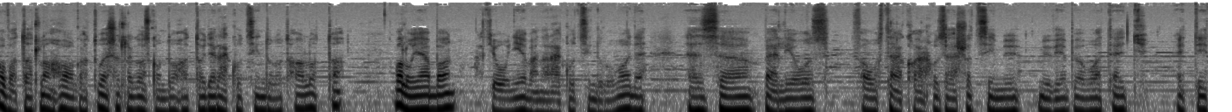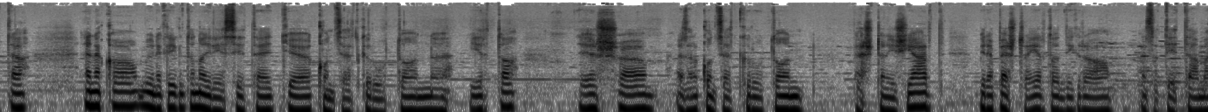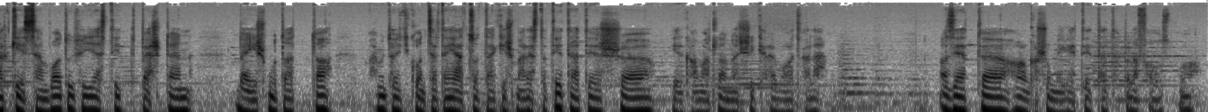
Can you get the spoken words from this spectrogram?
Avatatlan hallgató esetleg azt gondolhatta, hogy a Rákóczi indulót hallotta. Valójában, hát jó, nyilván a Rákóczi induló volt, de ez Berlioz Faust elkarhozása című művéből volt egy, egy tétel. Ennek a műnek egyébként a nagy részét egy koncertkörúton írta, és ezen a koncertkörúton Pesten is járt, mire Pestre ért, addigra ez a tétel már készen volt, úgyhogy ezt itt Pesten be is mutatta, mármint hogy koncerten játszották is már ezt a tételt, és uh, irgalmatlan nagy sikere volt vele. Azért uh, hallgassunk még egy tételt ebből a Faustból.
